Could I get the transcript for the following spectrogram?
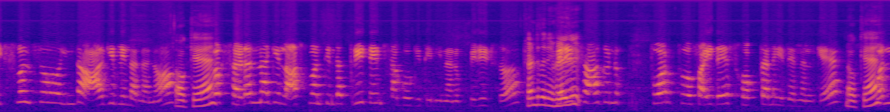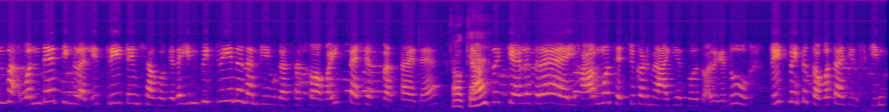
ಸಿಕ್ಸ್ ಮಂತ್ಸ್ ಇಂದ ಆಗಿರ್ಲಿಲ್ಲ ನಾನು. ಓಕೆ. ಇವಾಗ ಸಡನ್ ಆಗಿ ಲಾಸ್ಟ್ ಮಂತ್ ಇಂದ ತ್ರೀ ಟೈಮ್ಸ್ ಆಗೋಗಿದ್ದೀನಿ ನಾನು ಪೀರಿಯಡ್ಸ್ ಖಂಡಿತ ನೀವು ಹೇಳಿ ಆಗ ಫೋರ್ ಫೈವ್ ಡೇಸ್ ಹೋಗ್ತಾನೆ ಇದೆ ನನ್ಗೆ. ಒಂದೇ ತಿಂಗಳಲ್ಲಿ ತ್ರೀ ಟೈಮ್ಸ್ ಆಗೋಗಿದೆ ಇನ್ ಬಿಟ್ವೀನ್ ನನ್ಗೆ ಇವಾಗ ಸ್ವಲ್ಪ ವೈಟ್ ಪ್ಯಾಚಸ್ ಬರ್ತಾ ಇದೆ. ಡಾಕ್ಟ್ರಿಗೆ ಡಾಕ್ಟರ್ ಕೇಳಿದ್ರೆ ಈ ಹಾರ್ಮೋನ್ಸ್ ಹೆಚ್ಚು ಕಡಿಮೆ ಆಗಿರ್ಬೋದು. ಇದು ಟ್ರೀಟ್ಮೆಂಟ್ ತಗೋತಾ ಇದೀವಿ ಸ್ಕಿನ್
